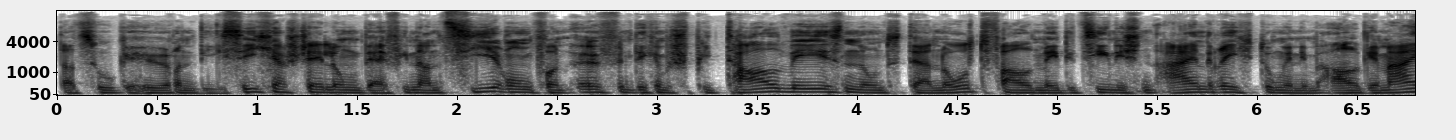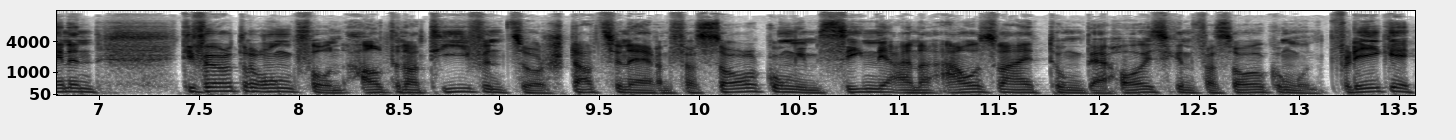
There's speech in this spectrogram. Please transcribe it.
Dazu gehören die Sicherstellung der Finanzierung von öffentlichem Spitalwesen und der notfallmedizinischen Einrichtungen im Allgemeinen, die Förderung von Alternativen zur stationären Versorgung im Sinne einer Ausweitung der häuslichen Versorgung und Pflege,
